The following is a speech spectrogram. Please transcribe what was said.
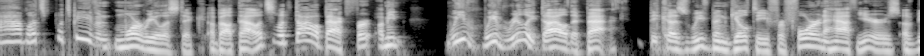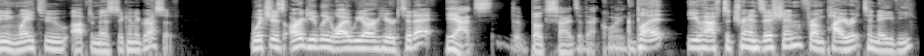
ah, let's let's be even more realistic about that. Let's let's dial it back for. I mean, we've we've really dialed it back because we've been guilty for four and a half years of being way too optimistic and aggressive, which is arguably why we are here today. yeah it's the, both sides of that coin But you have to transition from pirate to navy.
